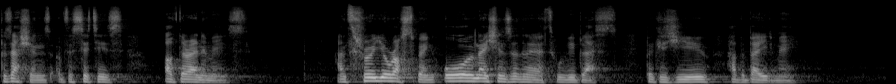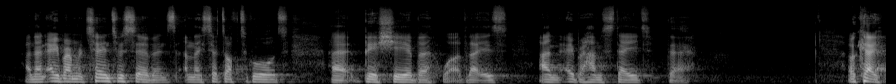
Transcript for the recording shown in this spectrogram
possessions of the cities of their enemies. And through your offspring, all the nations of the earth will be blessed because you have obeyed me. And then Abraham returned to his servants and they set off towards uh, Beersheba, whatever that is, and Abraham stayed there. Okay,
